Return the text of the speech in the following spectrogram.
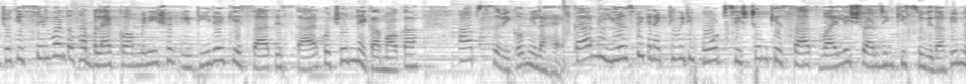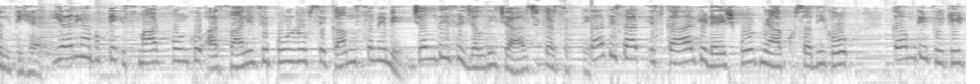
जो कि सिल्वर तथा ब्लैक कॉम्बिनेशन इंटीरियर के साथ इस कार को चुनने का मौका आप सभी को मिला है। कार में यूएसबी कनेक्टिविटी पोर्ट सिस्टम के साथ वायरलेस चार्जिंग की सुविधा भी मिलती है। यानी आप अपने स्मार्टफ़ोन को आसानी से पूर्ण रूप से कम समय में जल्दी से जल्दी चार्ज कर सकते हैं। साथ ही साथ इस कार के डैशबोर्ड में आपको सभी को company fitted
